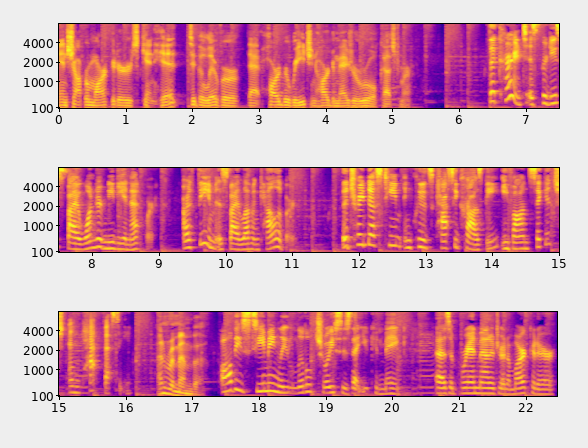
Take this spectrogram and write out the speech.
and shopper marketers can hit to deliver that hard to reach and hard to measure rural customer. The Current is produced by Wonder Media Network. Our theme is by Levin Caliber. The Trade Desk team includes Cassie Crosby, Yvonne Sikich, and Kat Fessy. And remember, all these seemingly little choices that you can make as a brand manager and a marketer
